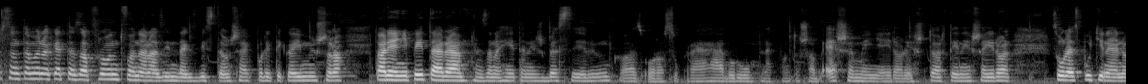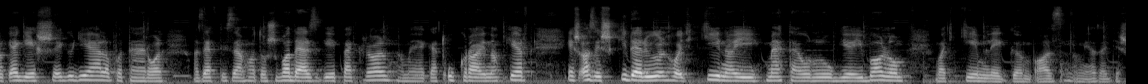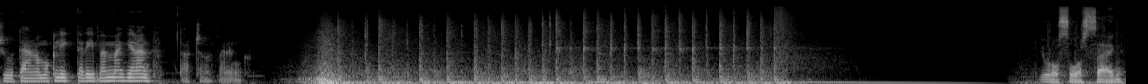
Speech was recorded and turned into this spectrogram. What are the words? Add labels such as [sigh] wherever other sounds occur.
Köszöntöm Önöket, ez a Frontvonal, az Index biztonságpolitikai műsora. Tarjányi Péterrel ezen a héten is beszélünk az orosz-ukrán háború legfontosabb eseményeiről és történéseiről. Szó lesz Putyin elnök egészségügyi állapotáról, az F-16-os vadászgépekről, amelyeket Ukrajna kért, és az is kiderül, hogy kínai meteorológiai ballom vagy kémléggömb az, ami az Egyesült Államok légterében megjelent. Tartsanak velünk! Oroszország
